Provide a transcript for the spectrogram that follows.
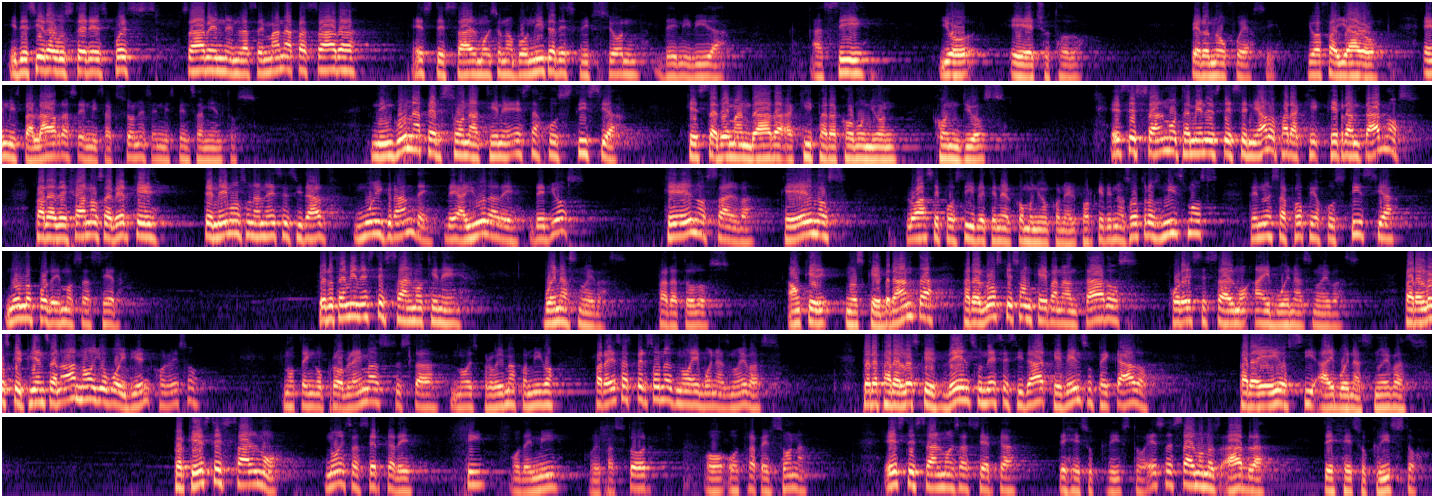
y decir a ustedes, pues, saben, en la semana pasada este salmo es una bonita descripción de mi vida. Así yo he hecho todo, pero no fue así. Yo he fallado en mis palabras, en mis acciones, en mis pensamientos. Ninguna persona tiene esta justicia que está demandada aquí para comunión con Dios. Este salmo también es diseñado para quebrantarnos, para dejarnos saber que tenemos una necesidad muy grande de ayuda de, de Dios, que Él nos salva, que Él nos lo hace posible tener comunión con Él, porque de nosotros mismos, de nuestra propia justicia, no lo podemos hacer. Pero también este salmo tiene buenas nuevas para todos. Aunque nos quebranta, para los que son quebrantados por ese salmo hay buenas nuevas. Para los que piensan, ah, no, yo voy bien con eso, no tengo problemas, está, no es problema conmigo. Para esas personas no hay buenas nuevas. Pero para los que ven su necesidad, que ven su pecado, para ellos sí hay buenas nuevas. Porque este salmo no es acerca de ti o de mí o del pastor o otra persona. Este salmo es acerca de Jesucristo. Este salmo nos habla de Jesucristo.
